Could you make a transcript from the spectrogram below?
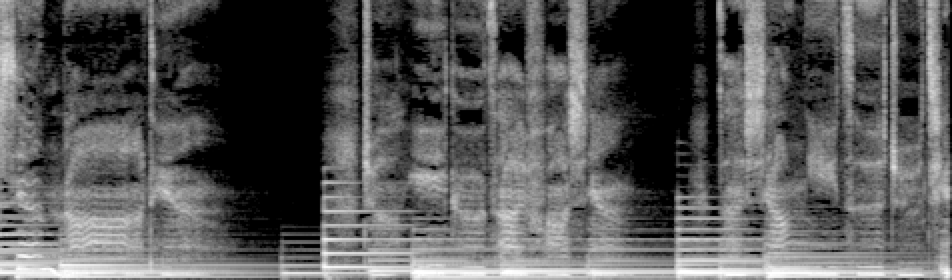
出现那天这一刻才发现，在想一次之前，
